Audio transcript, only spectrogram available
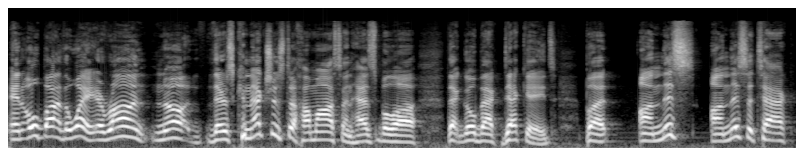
And oh, by the way, Iran, no, there's connections to Hamas and Hezbollah that go back decades. But on this, on this attack,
